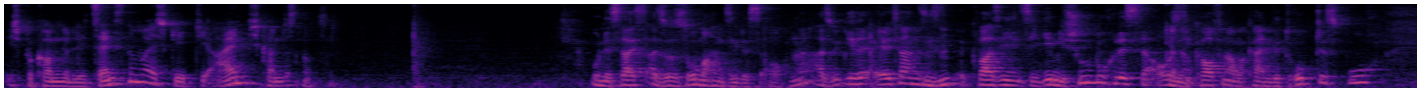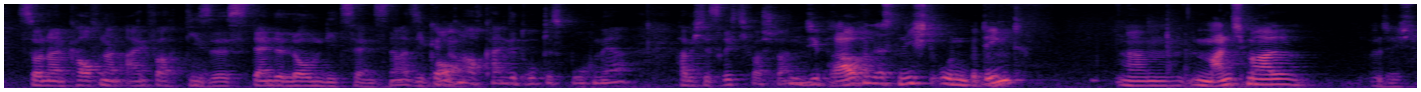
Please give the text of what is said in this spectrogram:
Ich bekomme eine Lizenznummer, ich gebe die ein, ich kann das nutzen. Und das heißt also, so machen Sie das auch. Ne? Also Ihre Eltern, Sie, mhm. quasi, Sie geben die Schulbuchliste aus, genau. Sie kaufen aber kein gedrucktes Buch, sondern kaufen dann einfach diese Standalone-Lizenz. Ne? Also Sie brauchen genau. auch kein gedrucktes Buch mehr. Habe ich das richtig verstanden? Sie brauchen es nicht unbedingt. Ähm, manchmal, also ich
